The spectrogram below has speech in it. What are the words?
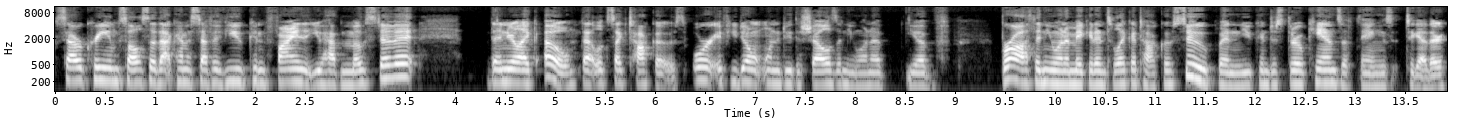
sour cream, salsa, that kind of stuff, if you can find that you have most of it, then you're like, oh, that looks like tacos. Or if you don't want to do the shells and you want to, you have broth and you want to make it into like a taco soup and you can just throw cans of things together.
